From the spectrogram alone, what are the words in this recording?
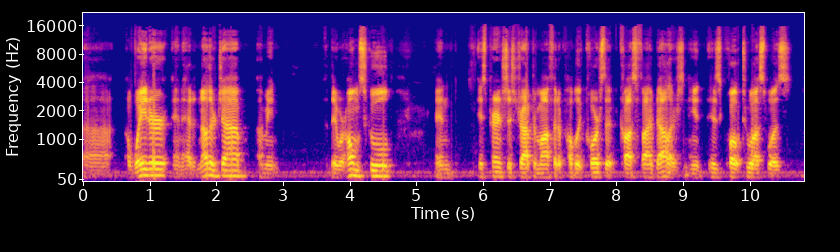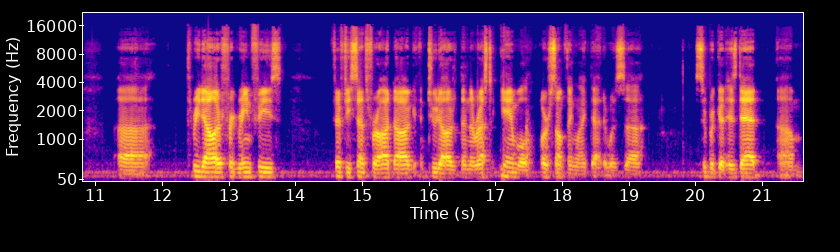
uh, a waiter and had another job. I mean, they were homeschooled, and his parents just dropped him off at a public course that cost five dollars. And he, his quote to us was, uh, three dollars for green fees, fifty cents for a hot dog, and two dollars. Then the rest gamble or something like that. It was uh, super good. His dad, um,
